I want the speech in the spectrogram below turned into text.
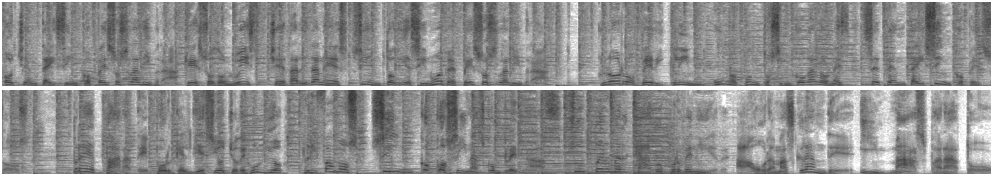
85 pesos la libra. Queso Don Luis, cheddar y danés, 119 pesos la libra. Cloro Very Clean 1.5 galones 75 pesos. Prepárate porque el 18 de julio rifamos 5 cocinas completas. Supermercado por venir, ahora más grande y más barato.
